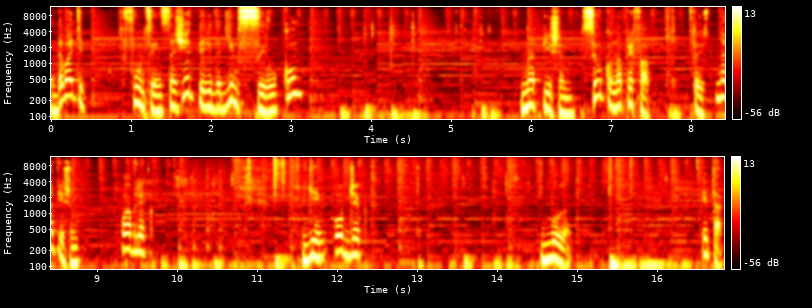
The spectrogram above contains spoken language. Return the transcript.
давайте функции instantiate передадим ссылку. Напишем ссылку на префаб. То есть напишем public game object bullet. Итак,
